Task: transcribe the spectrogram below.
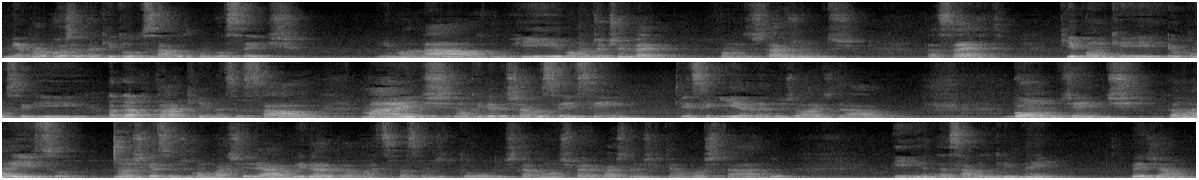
Minha proposta estar aqui todo sábado com vocês. Em Manaus, no Rio, onde eu estiver. Vamos estar juntos. Tá certo? Que bom que eu consegui adaptar aqui nessa sala, mas não queria deixar vocês sem esse guia né, do slide da aula. Bom, gente, então é isso. Não esqueçam de compartilhar. Obrigada pela participação de todos, tá bom? Espero bastante que tenham gostado. E até sábado que vem. Beijão.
